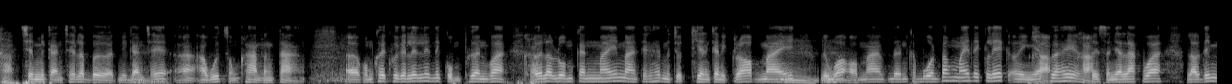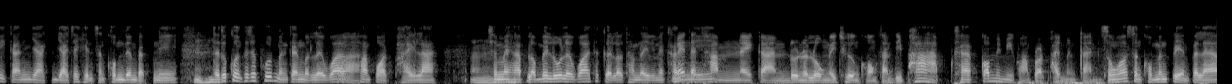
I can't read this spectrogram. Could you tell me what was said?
ครับเช่นมีการใช้ระเบิด มีการใช้เอ่ออาวุธสงครามต่างๆเอ่อผมเคยคุยกันเล่นๆในกลุ่มเพื่อนว่าครับเออเรารวมกันไหมมาจะให้มาจุดเทียนกันอีกรอบไหมอืมหรือว่าอืมออกมาเดินขบวนบ้างไหมเล็กๆอะไรเงี้คยรับเพื่อให้ครับเป็นสัญลักษณ์ว่าเราได้มีการอยากอยากจะเห็นสังคมเดินแบบนี้อือฮึแต่ทุกคนก็จะพูดเหมือนกันหมดเลยว่าว่าความปลอดภัยล่ะอืใช่ไหมครับ เราไม่รู้เลยว่าถ้าเกิดเราทำอะไรอยู่ในครั้งแม้แต่นี้ทำในการรณรงค์ในเชิงของสันติภาพครับก็ไม่มีความปลอดภัยเหมือนกันสมมติว่าสังคมมันเปลี่ยนไปแล้ว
